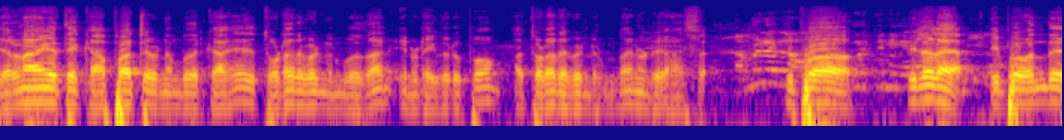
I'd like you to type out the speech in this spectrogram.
ஜனநாயகத்தை காப்பாற்ற வேண்டும் என்பதற்காக இது தொடர வேண்டும் என்பதுதான் என்னுடைய விருப்பம். அது தொடர வேண்டும் என்பதுதான் என்னுடைய ஆசை. இப்போ இல்லை இல்லை இப்போ வந்து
